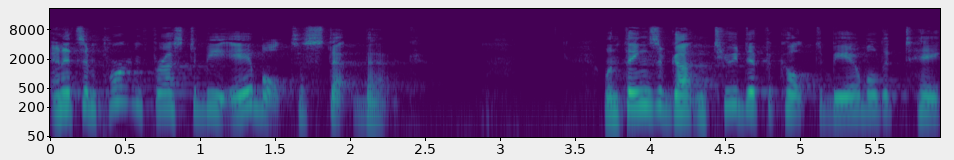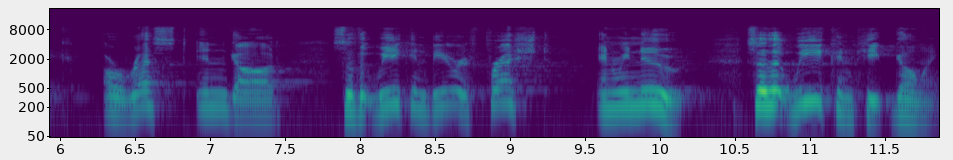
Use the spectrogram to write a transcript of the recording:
And it's important for us to be able to step back. When things have gotten too difficult, to be able to take a rest in God so that we can be refreshed and renewed, so that we can keep going.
